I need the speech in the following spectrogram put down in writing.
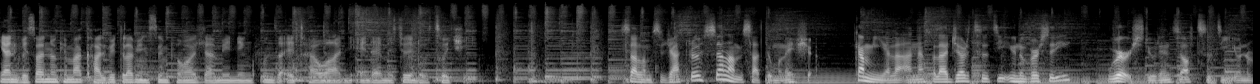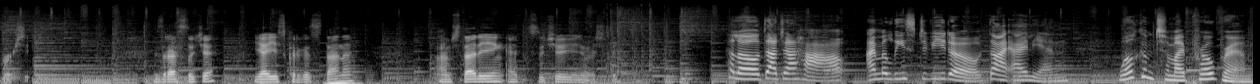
Yani besanokho emakhaya libito lami ngisimfungo Dlamini ngifunza eTaiwan and I'm a student of Tzu Chi. Salam Sujatro, Salam Satu Malaysia. Kami ialah anak pelajar Tsinghua University. We're students of Tsinghua University. Здравствуйте, я из Кыргызстана. I'm studying at Tzu Chi University. Hello, 大家好. I'm Elise DeVito, Dai Ailian. Welcome to my program,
